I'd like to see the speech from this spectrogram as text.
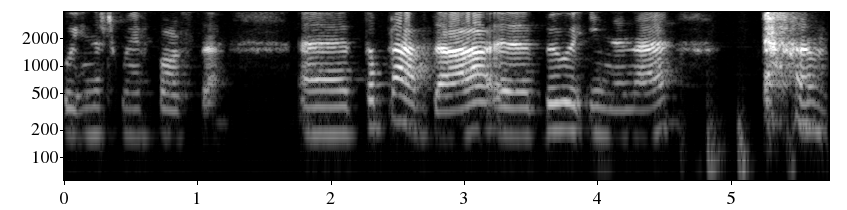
były inne szczególnie w Polsce. E, to prawda, e, były inne.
